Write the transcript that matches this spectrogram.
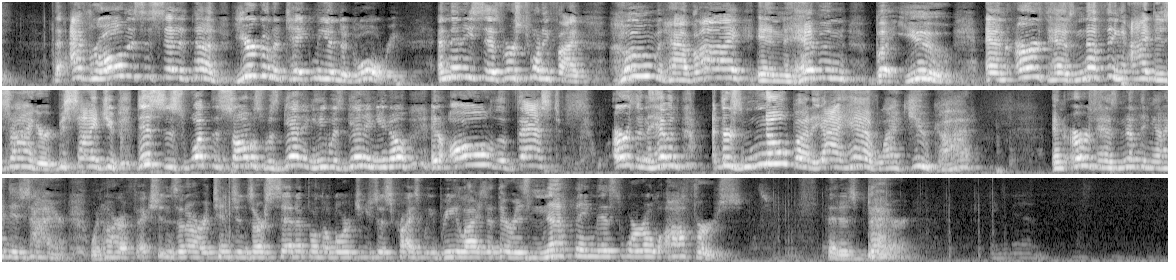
That after all this is said and done, you're going to take me into glory. And then he says, verse 25, Whom have I in heaven but you? And earth has nothing I desire besides you. This is what the psalmist was getting. He was getting, you know, in all the vast earth and heaven, there's nobody I have like you, God. And earth has nothing I desire. When our affections and our attentions are set up on the Lord Jesus Christ, we realize that there is nothing this world offers that is better. Amen.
